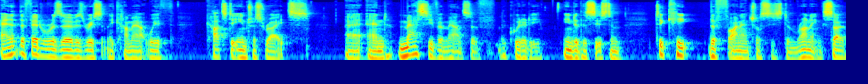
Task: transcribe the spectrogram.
And that the Federal Reserve has recently come out with cuts to interest rates uh, and massive amounts of liquidity into the system to keep the financial system running. So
